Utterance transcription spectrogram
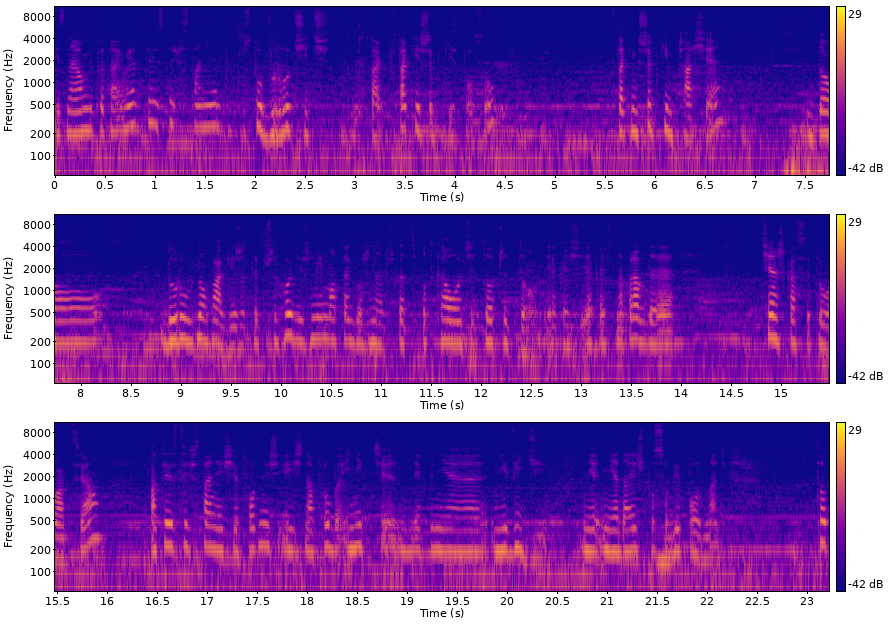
I znajomi pytają, jak ty jesteś w stanie po prostu wrócić tak, w taki szybki sposób, w takim szybkim czasie do, do równowagi, że ty przychodzisz mimo tego, że na przykład spotkało cię to czy to, jakaś, jakaś naprawdę ciężka sytuacja, a ty jesteś w stanie się podnieść i iść na próbę i nikt cię jakby nie, nie widzi, nie, nie dajesz po sobie poznać. To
